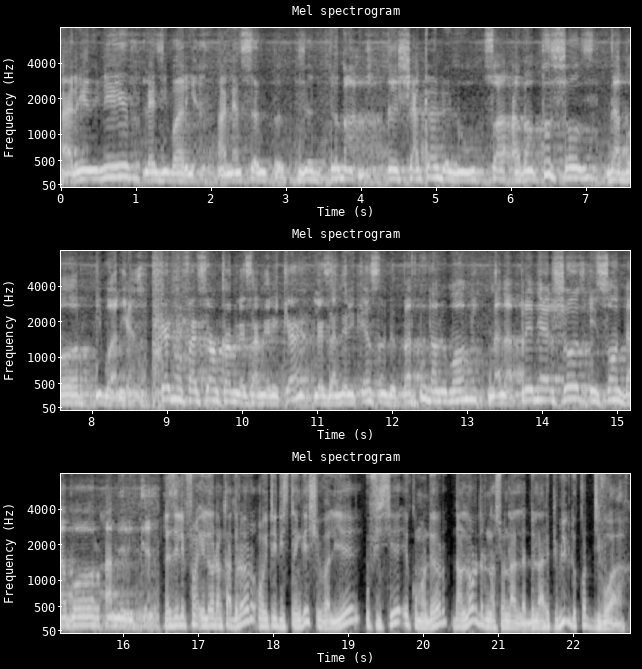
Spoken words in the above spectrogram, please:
à réunir les Ivoiriens en un seul peuple. Je demande que chacun de nous soit avant toute chose d'abord ivoirien. Que nous fassions comme les Américains. Les Américains sont de partout dans le monde, mais la première chose, ils sont d'abord américains. Les éléphants et leurs encadreurs ont été distingués chevaliers, officiers et commandeurs dans l'ordre national de la République de Côte d'Ivoire.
